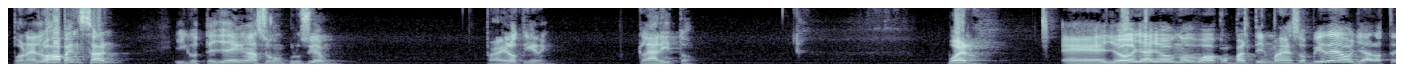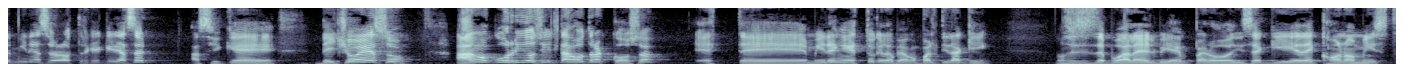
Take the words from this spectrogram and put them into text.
ponerlos a pensar y que ustedes lleguen a su conclusión. Pero ahí lo tienen, clarito. Bueno, eh, yo ya yo no voy a compartir más esos videos, ya los terminé, eran los tres que quería hacer. Así que, dicho eso, han ocurrido ciertas otras cosas. Este, miren esto que les voy a compartir aquí. No sé si se puede leer bien, pero dice aquí The Economist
